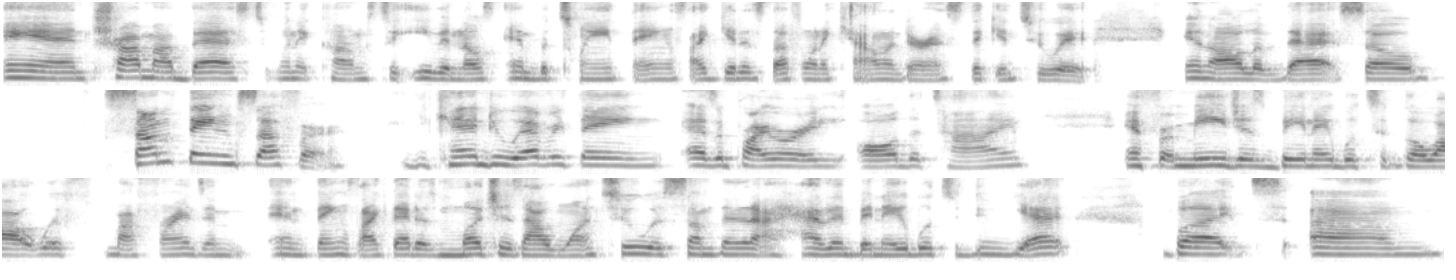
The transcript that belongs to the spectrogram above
and try my best when it comes to even those in between things like getting stuff on a calendar and sticking to it and all of that. So some things suffer. You can't do everything as a priority all the time. And for me just being able to go out with my friends and, and things like that as much as i want to is something that i haven't been able to do yet. But um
